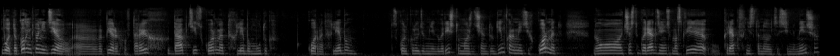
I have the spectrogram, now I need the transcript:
Вот, такого никто не делал, э, во-первых. Во-вторых, да, птиц кормят хлебом уток, кормят хлебом, сколько людям мне говорит, что можно чем-то другим кормить, их кормят, но, честно говоря, где-нибудь в Москве кряков не становится сильно меньше.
